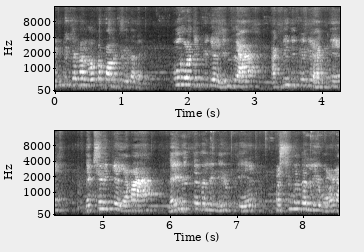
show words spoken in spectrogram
ಎಂಟು ಜನ ಲೋಕಪಾಲಕರಿದ್ದಾರೆ. ಪೂರ್ವ ದಿಕ್ಕಿಗೆ ಇಂದ್ರ, ಅಗ್ನಿ ದಿಕ್ಕಿಗೆ ಅಗ್ನಿ, ದಕ್ಷಿಣಕ್ಕೆ ಯಮ, ನೈಋತ್ಯದಲ್ಲಿ ನಿರುಕ್ತಿ, ಪಶ್ಚಿಮದಲ್ಲಿ ವರ್ಣ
